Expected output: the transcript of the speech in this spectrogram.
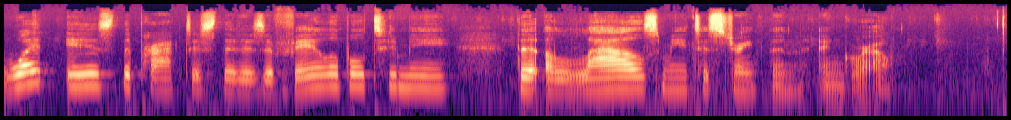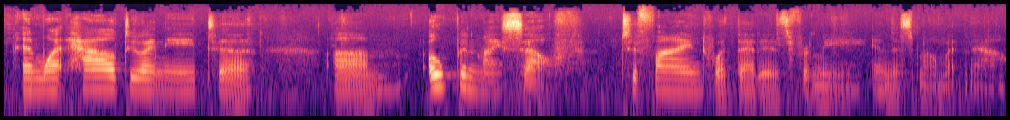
What is the practice that is available to me that allows me to strengthen and grow? And what, how do I need to um, open myself to find what that is for me in this moment now?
